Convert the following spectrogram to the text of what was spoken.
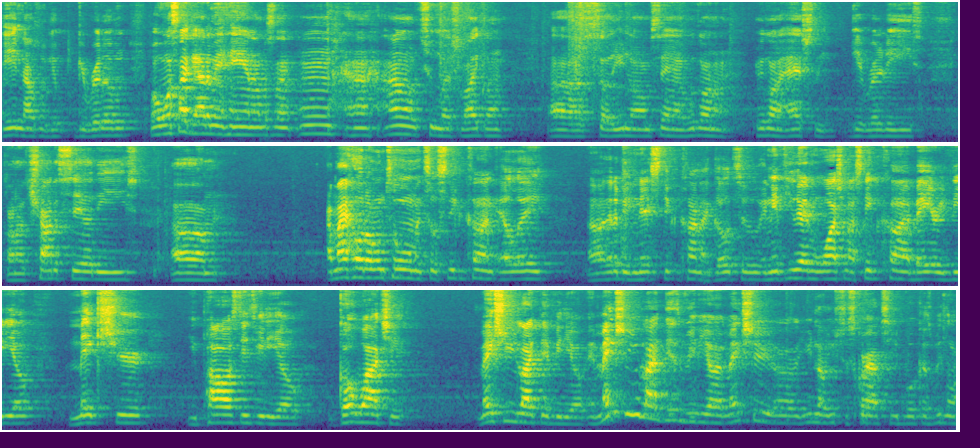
didn't, I was gonna get, get rid of them. But once I got them in hand, I was like, mm, I don't too much like them. Uh, so you know what I'm saying we're gonna we're gonna actually get rid of these. Gonna try to sell these. Um, I might hold on to them until SneakerCon LA. Uh, that'll be the next SneakerCon I go to. And if you haven't watched my SneakerCon Bay Area video, make sure you pause this video, go watch it. Make sure you like that video, and make sure you like this video, and make sure uh, you know you subscribe to the book because we're gonna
